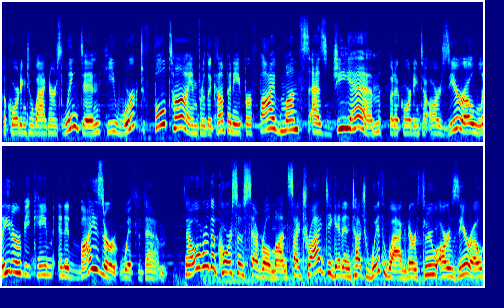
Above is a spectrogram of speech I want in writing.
According to Wagner's LinkedIn, he worked full time for the company for five months as GM, but according to R-Zero, later became an advisor with them. Now, over the course of several months, I tried to get in touch with Wagner through R-Zero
